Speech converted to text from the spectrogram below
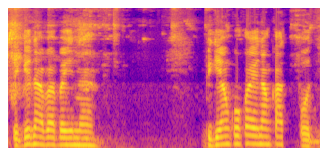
Sige na, babay na. Bigyan ko kayo ng cat food.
